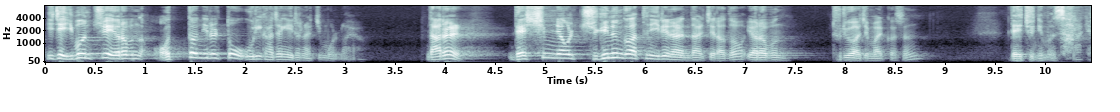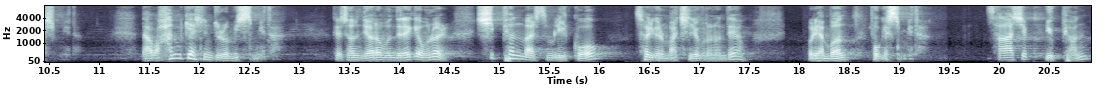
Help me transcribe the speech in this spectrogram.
이제 이번 주에 여러분 어떤 일을 또 우리 가정에 일어날지 몰라요. 나를 내 심령을 죽이는 것 같은 일이 일어난다 할지라도 여러분 두려워하지 말 것은 내 주님은 살아계십니다. 나와 함께 하신 줄로 믿습니다. 그래서 저는 여러분들에게 오늘 시편 말씀을 읽고 설교를 마치려고 그러는데요. 우리 한번 보겠습니다. 46편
